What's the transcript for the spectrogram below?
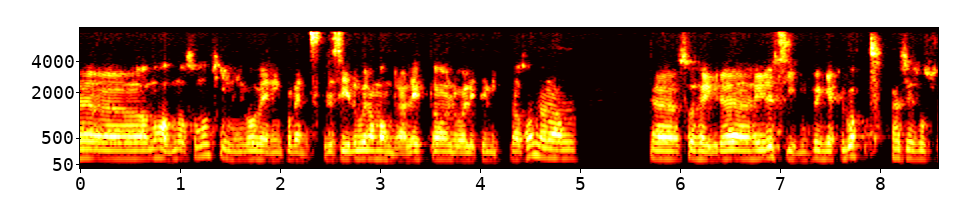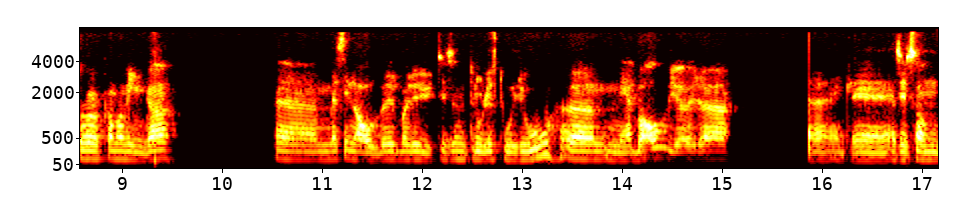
Uh, nå hadde han også noen fine involveringer på venstre side hvor han vandra litt og lå litt i midten og sånn, men han, så høyre, høyre, siden fungerte godt. Jeg syns også Camavinga Eh, med sin alder bare ut i sin utrolig stor ro med ball. Gjør egentlig Jeg syns han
